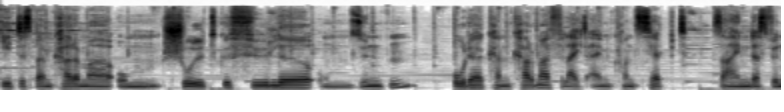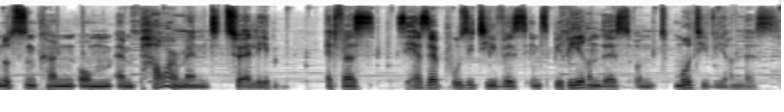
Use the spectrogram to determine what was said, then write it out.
Geht es beim Karma um Schuldgefühle, um Sünden? Oder kann Karma vielleicht ein Konzept sein, das wir nutzen können, um Empowerment zu erleben? Etwas sehr, sehr Positives, Inspirierendes und Motivierendes.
